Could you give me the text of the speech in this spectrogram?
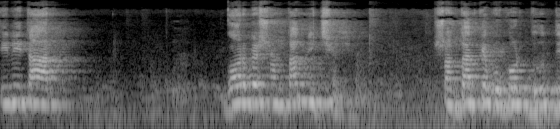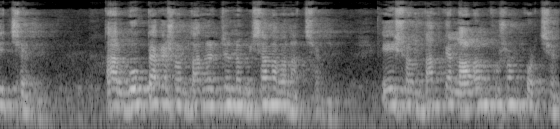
তিনি তার গর্বের সন্তান নিচ্ছেন। সন্তানকে বুকর দুধ দিচ্ছেন। তার বুকটাকে সন্তানের জন্য বিছানা বানাচ্ছেন। এই সন্তানকে লালন পোষণ করছেন।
